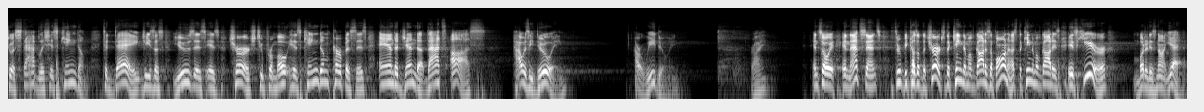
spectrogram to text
to establish his kingdom. Today, Jesus uses his church to promote his kingdom purposes and agenda. That's us. How is he doing? How are we doing? Right? And so, in that sense, through because of the church, the kingdom of God is upon us. The kingdom of God is, is here, but it is not yet.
